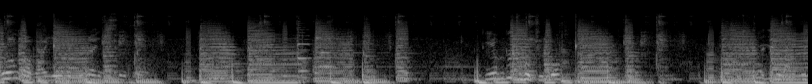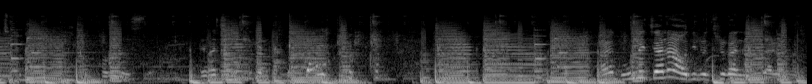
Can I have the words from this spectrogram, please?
그런가 봐. 얘가 유난히 치고 얘보다 더 터지고 나고 지금 좀 벌어졌어. 내가 지금 쓰겠다. 뻥! 아 놀랬잖아. 어디로 들어갔는지 알고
